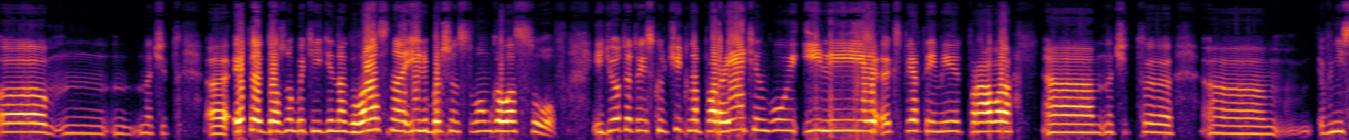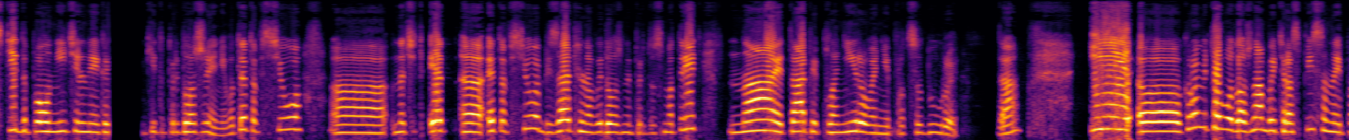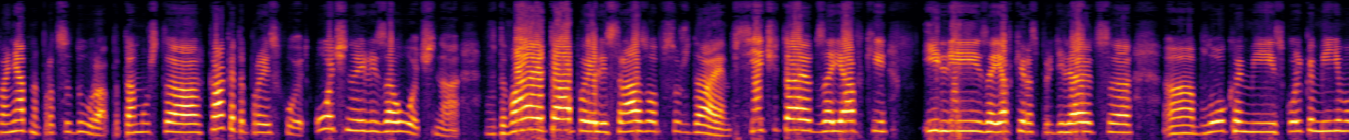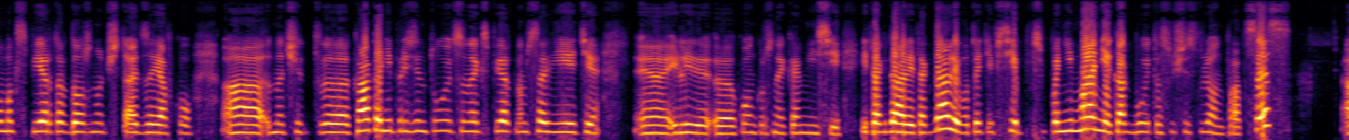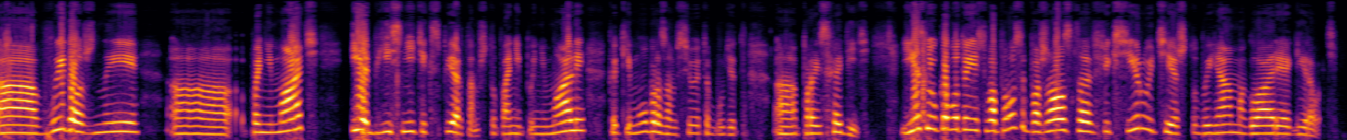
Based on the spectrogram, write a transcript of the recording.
значит, это должно быть единогласно или большинством голосов. Идет это исключительно по рейтингу или эксперты имеют право э, значит, э, э, внести дополнительные какие-то предложения. Вот это все, значит, это, это все обязательно вы должны предусмотреть на этапе планирования процедуры. Да? И, э, кроме того, должна быть расписана и понятна процедура, потому что как это происходит, очно или заочно, в два этапа или сразу обсуждаем. Все читают заявки или заявки распределяются э, блоками, сколько минимум экспертов должно читать заявку, э, значит, как они презентуются на экспертном совете или конкурсной комиссии? И так далее, и так далее. Вот эти все понимания, как будет осуществлен процесс – вы должны а, понимать и объяснить экспертам, чтобы они понимали, каким образом все это будет а, происходить. Если у кого-то есть вопросы, пожалуйста, фиксируйте, чтобы я могла реагировать.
